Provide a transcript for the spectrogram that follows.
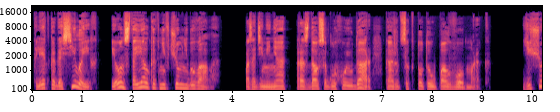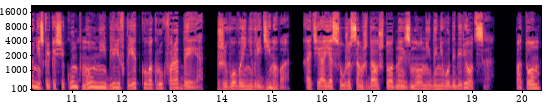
клетка гасила их, и он стоял, как ни в чем не бывало. Позади меня раздался глухой удар, кажется, кто-то упал в обморок. Еще несколько секунд молнии били в клетку вокруг Фарадея, живого и невредимого, хотя я с ужасом ждал, что одна из молний до него доберется. Потом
